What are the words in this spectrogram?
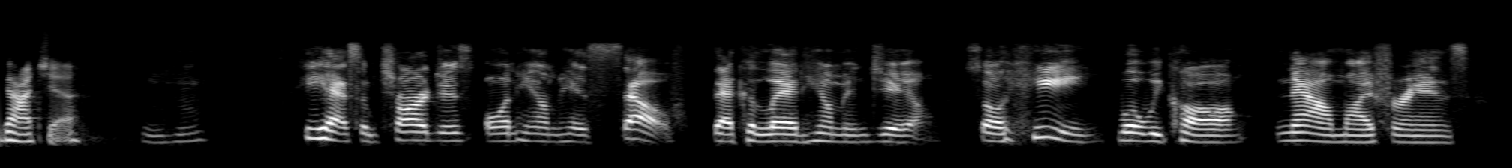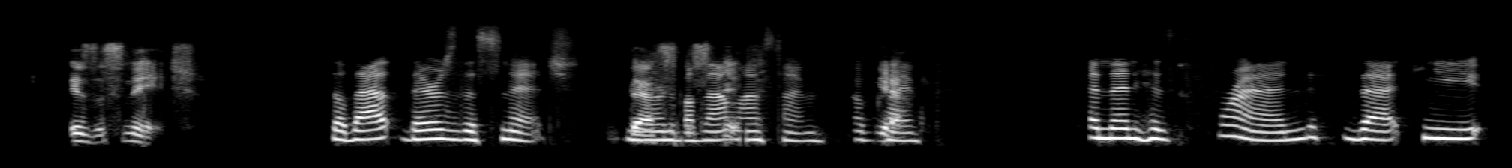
Gotcha. Mm-hmm. He had some charges on him himself that could land him in jail. So he, what we call now, my friends, is a snitch. So that there's the snitch. We That's learned about that snitch. last time. Okay. Yeah. And then his friend that he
